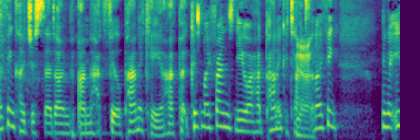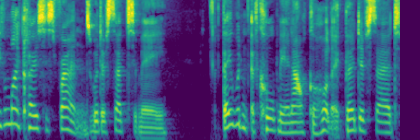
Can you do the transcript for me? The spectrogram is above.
I think I just said I'm I'm feel panicky. I have because my friends knew I had panic attacks, Yeah. and I think you know even my closest friends would have said to me, they wouldn't have called me an alcoholic. They'd have said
